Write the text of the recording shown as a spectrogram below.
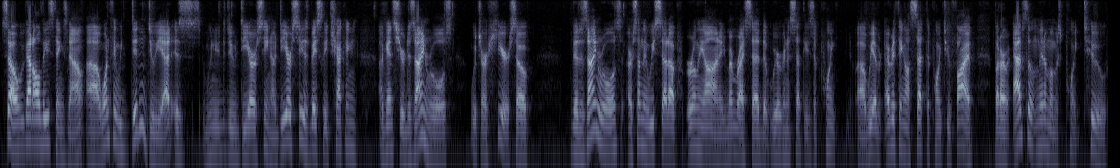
So we've got all these things now. Uh, one thing we didn't do yet is we need to do DRC. Now DRC is basically checking against your design rules, which are here. So the design rules are something we set up early on. And remember I said that we were going to set these to point, uh, we have everything else set to 0.25, but our absolute minimum is 0.2,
